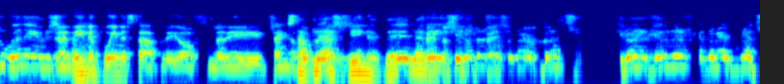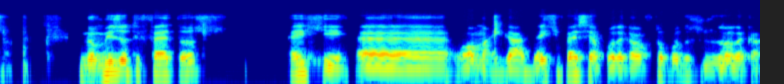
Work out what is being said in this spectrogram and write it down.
Lou Williams Δηλαδή είναι που είναι στα playoff, δηλαδή ψάχνει να στα το πλοία βρει. σβήνεται. Δηλαδή Φέτος έχει χειρότερος πέσει στο τον κιόλας. Μπλέτσο. Χειρότερος από τον Eric Bledsoe. Νομίζω ότι φέτος έχει, ε, oh my god, έχει πέσει από 18 πόντους στους 12.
